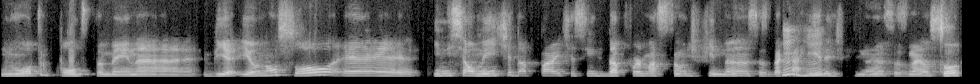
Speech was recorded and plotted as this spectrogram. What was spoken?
num outro ponto também, né, Bia? Eu não sou é, inicialmente da parte assim da formação de finanças, da uhum. carreira de finanças, né? Eu sou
